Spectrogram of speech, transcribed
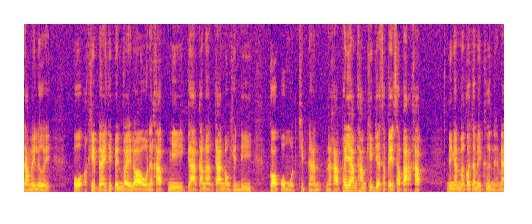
จำไว้เลยโปรคลิปไหนที่เป็นไวรัลนะครับมีการการการมองเห็นดี ก็โปรโมทคลิปนั้นนะครับพยายามทำคลิปอย่าสเปซสปะครับ ไม่งั้นมันก็จะไม่ขึ้นเห็นไหม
